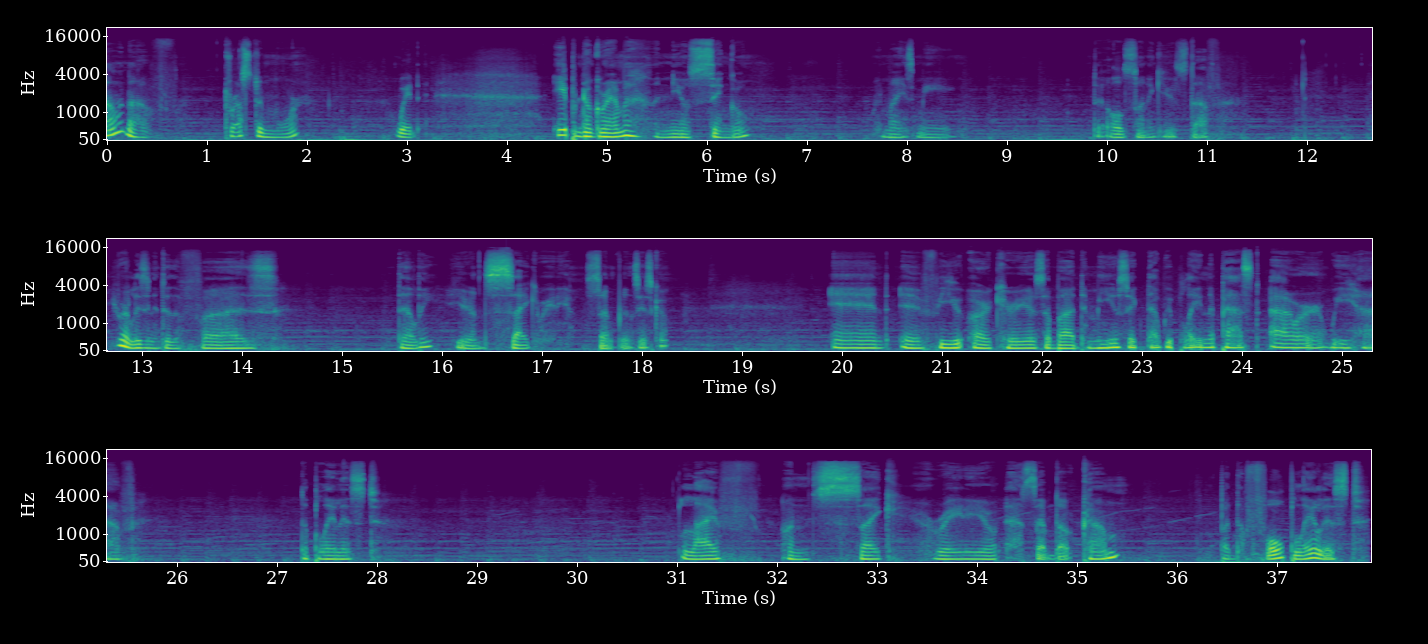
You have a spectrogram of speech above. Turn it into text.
sound of Thurston Moore with Hypnogram, the new single. Reminds me the old Sonic Youth stuff. You are listening to the Fuzz Deli here on Psych Radio, San Francisco. And if you are curious about the music that we played in the past hour, we have the playlist live on psychradiosf.com. But the full playlist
